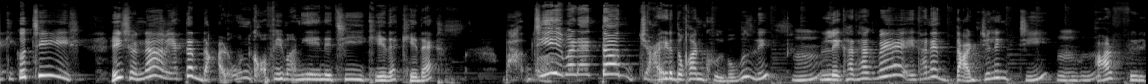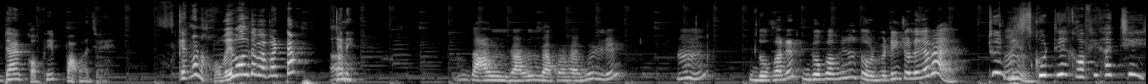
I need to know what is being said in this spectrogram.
কি করছিস? এই শোন না আমি একটা দারুণ কফি বানিয়ে এনেছি খেয়ে দেখ খেয়ে দেখ। ভাবছি এবার একটা চায়ের দোকান খুলবো বুঝলি? লেখা থাকবে এখানে দার্জিলিং টি। আর ফিল্টার কফি পাওয়া যায়। কেমন হবে বলতো ব্যাপারটা? জানে দারুণ দারুণ ব্যাপার হয় বুঝলি? হুম। দোকানে পুরো কফি তো তোর পেটেই চলে যাবে? তুই বিস্কুট দিয়ে কফি খাচ্ছিস?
